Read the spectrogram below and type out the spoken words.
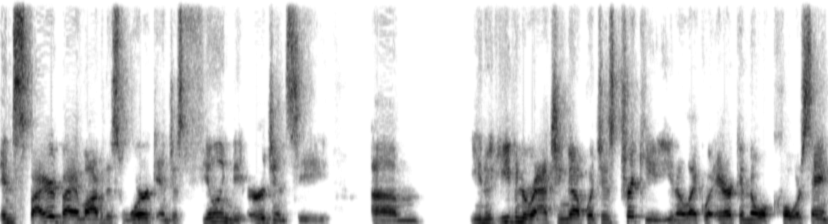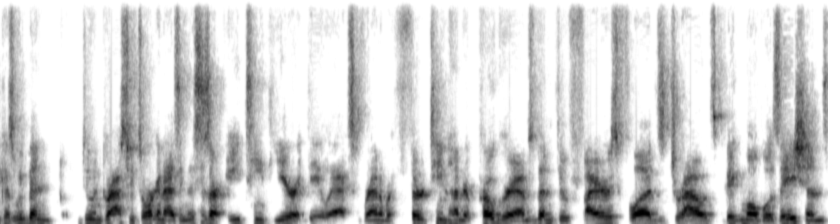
inspired by a lot of this work and just feeling the urgency, um, you know, even ratcheting up, which is tricky, you know, like what Erik and Nichole were saying, because we've been doing grassroots organizing. This is our 18th year at Daily Acts. We've ran over 1,300 programs, been through fires, floods, droughts, big mobilizations.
